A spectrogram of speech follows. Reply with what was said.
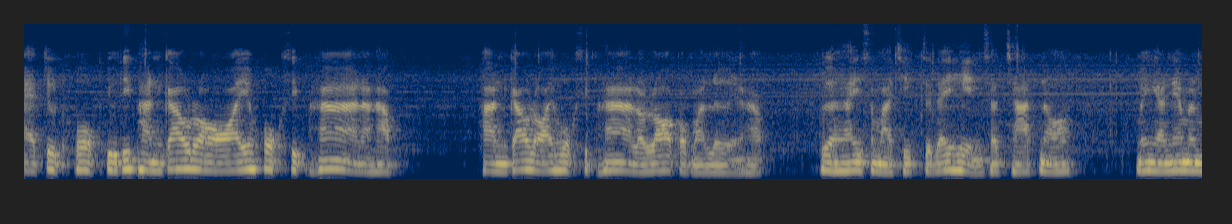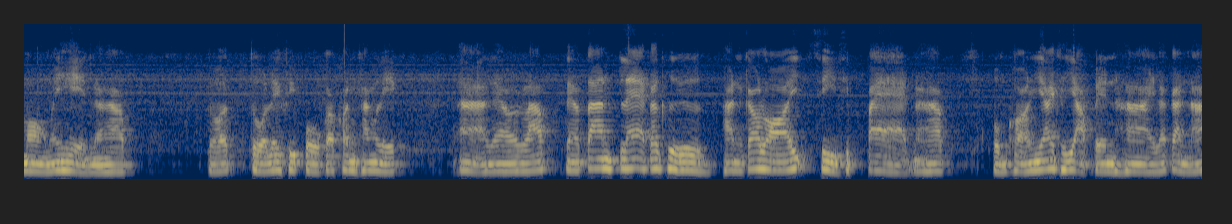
78.6 อยู่ที่ 1,965 นะครับ 1,965 เราลอกออกมาเลยนะครับ เพื่อให้สมาชิกจะได้เห็นชัดๆ เนาะไม่งั้นเนี่ยมันมองไม่เห็นนะครับตัวตัวเลขฟีโปก็ค่อนข้างเล็กอ่าแนวรับแนวต้านแรกก็คือ 1,948 นะครับ ผมขออนุญาตขยับเป็นไฮแล้วกันนะ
